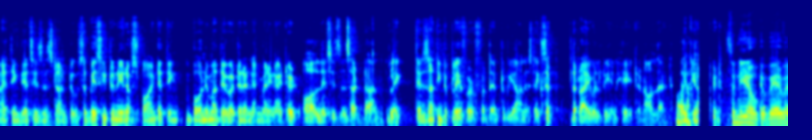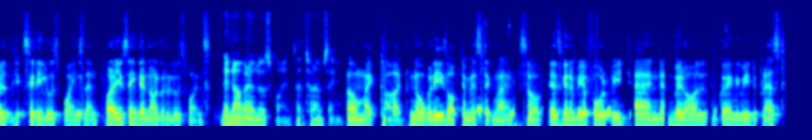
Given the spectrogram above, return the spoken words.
I think their season's done too. So basically, to Neeraf's point, I think Bournemouth, Everton, and Man United, all their seasons are done. Like there is nothing to play for for them, to be honest, except the rivalry and hate and all that with United. So Nira, where will City lose points then? Or are you saying they're not going to lose points? They're not going to lose points. That's what I'm saying. Oh my god, nobody's optimistic, man. So it's going to be a four-peat, and we're all going to be depressed.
